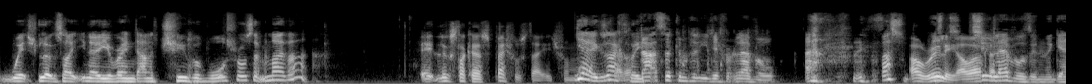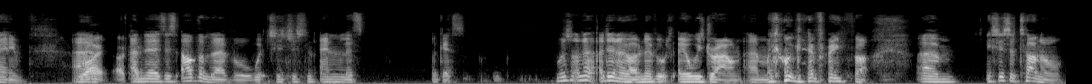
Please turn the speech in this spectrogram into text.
which looks like you know you're running down a tube of water or something like that. It looks like a special stage from. Yeah, what- exactly. That's a completely different level. That's Oh, really? There's Oh, two okay. levels in the game. Uh, Right, okay. And there's this other level which is just an endless. I guess. was- I don't, I don't know. I've never. I always drown. Um, I can't get very far. Um, it's just a tunnel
